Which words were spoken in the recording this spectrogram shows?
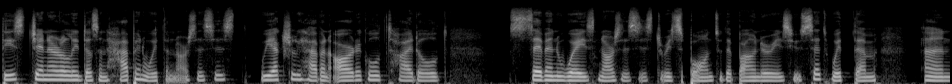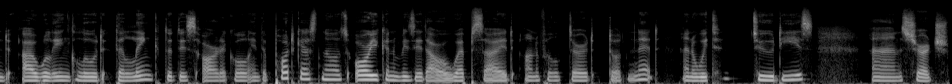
This generally doesn't happen with the narcissist. We actually have an article titled Seven Ways Narcissists Respond to the Boundaries You Set with Them, and I will include the link to this article in the podcast notes, or you can visit our website unfilteredd.net and with two D's and search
